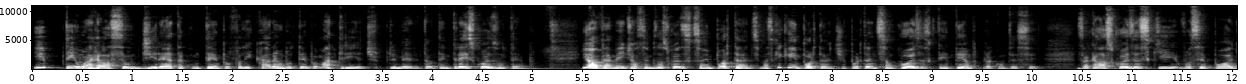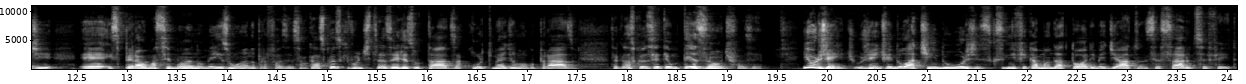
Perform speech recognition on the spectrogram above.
E tem uma relação direta com o tempo. Eu falei, caramba, o tempo é uma tríade, primeiro. Então tem três coisas no tempo. E, obviamente, nós temos as coisas que são importantes. Mas o que é importante? Importantes são coisas que têm tempo para acontecer. São aquelas coisas que você pode é, esperar uma semana, um mês, um ano para fazer. São aquelas coisas que vão te trazer resultados a curto, médio e longo prazo. São aquelas coisas que você tem um tesão de fazer. E urgente? Urgente vem do latim, do urges, que significa mandatório, imediato, necessário de ser feito.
